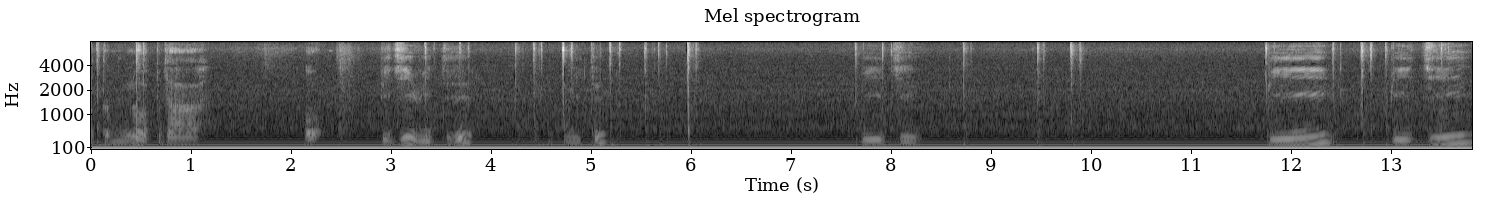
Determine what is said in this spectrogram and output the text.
어떤 일로 바쁘다. 어, busy with with busy be busy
